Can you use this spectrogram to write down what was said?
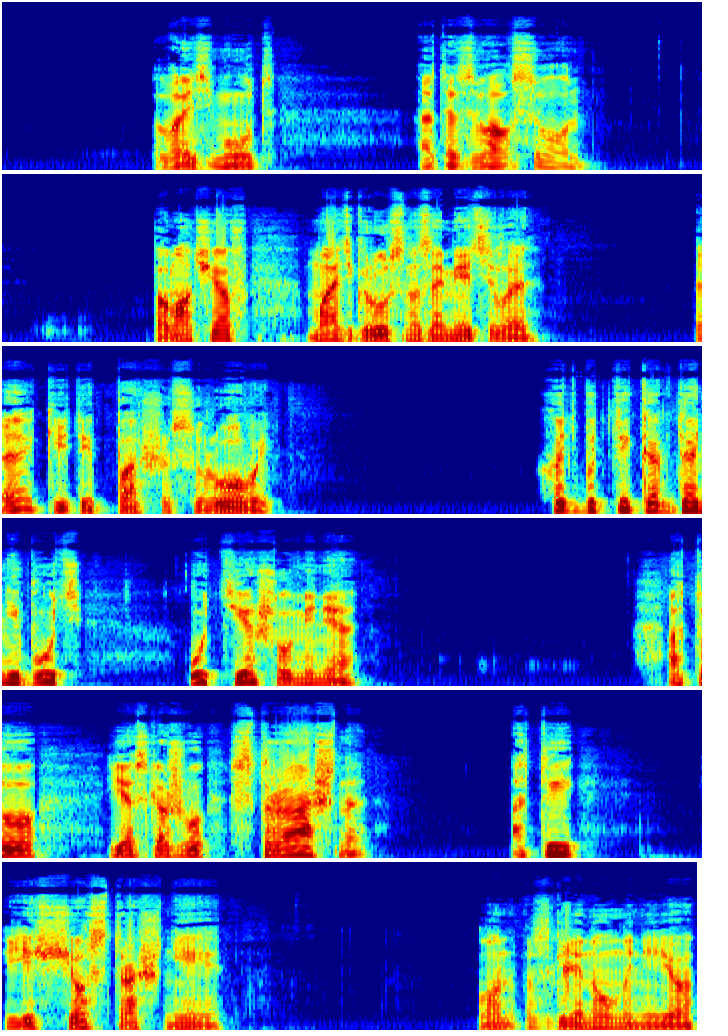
— Возьмут, — отозвался он. Помолчав, мать грустно заметила — Эки ты, Паша, суровый! Хоть бы ты когда-нибудь утешил меня. А то, я скажу, страшно, а ты еще страшнее. Он взглянул на нее,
